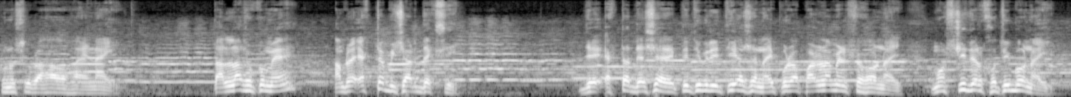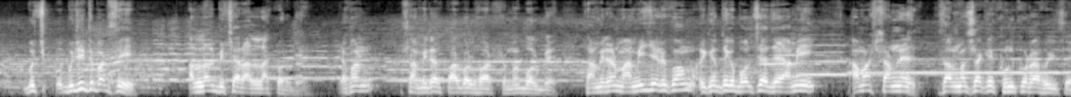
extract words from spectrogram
কোনো সুরাহা হয় নাই। তা আল্লাহর হুকুমে আমরা একটা বিচার দেখছি, যে একটা দেশের পৃথিবীর ইতিহাসে নাই, পুরো পার্লামেন্ট সহ নাই, মসজিদের খতিবও নাই। বুঝ- বুঝিতে পারছি? আল্লাহর বিচার আল্লাহ করবে। এখন স্বামীরা পাগল হওয়ার সময় বলবে স্বামীরার মামি যেরকম, ওইখান থেকে বলছে যে, আমি আমার সামনে সালমান শাহকে খুন করা হয়েছে।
